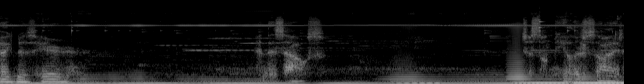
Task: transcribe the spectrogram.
Agnes here. This house. Just on the other side.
